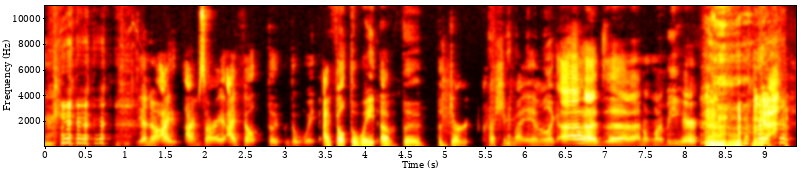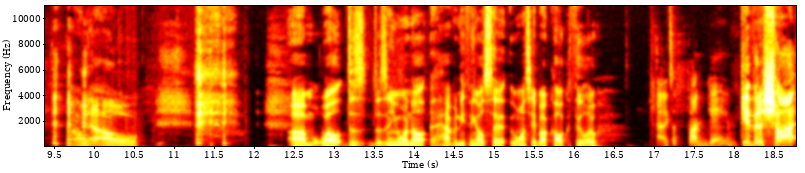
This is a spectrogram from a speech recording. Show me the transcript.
Yeah, no, I I'm sorry. I felt the the weight. I felt the weight of the the dirt crushing my. I'm like, ah, it's, uh, I don't want to be here. yeah. oh no. Um. Well, does does anyone else have anything else that they want to say about Call of Cthulhu? It's a fun game. Give it a shot.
